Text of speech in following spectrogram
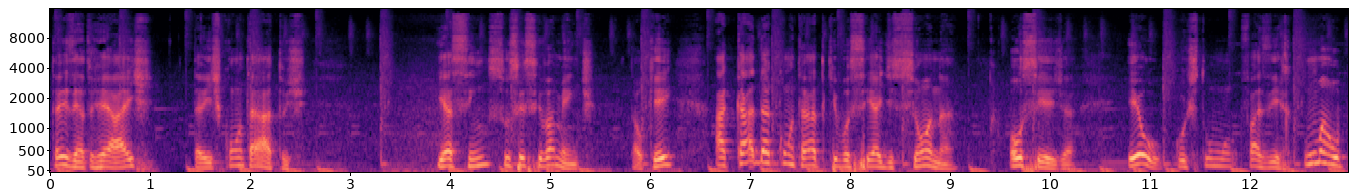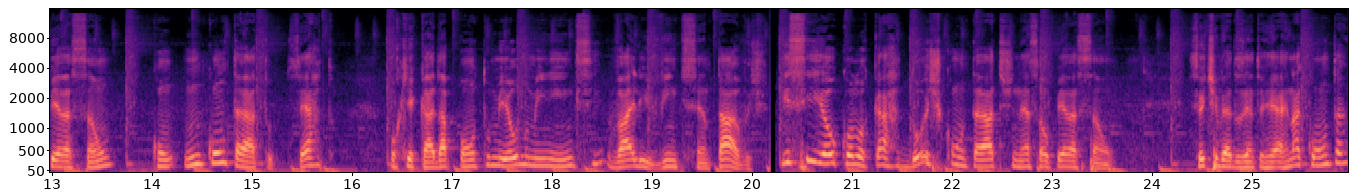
300 reais três contratos. E assim sucessivamente, tá ok? A cada contrato que você adiciona, ou seja, eu costumo fazer uma operação com um contrato, certo? Porque cada ponto meu no mini índice vale 20 centavos. E se eu colocar dois contratos nessa operação? Se eu tiver 200 reais na conta,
